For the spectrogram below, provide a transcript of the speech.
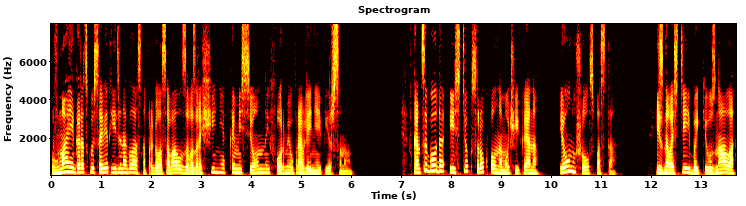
В мае городской совет единогласно проголосовал за возвращение к комиссионной форме управления Пирсоном. В конце года истек срок полномочий Кена, и он ушел с поста. Из новостей Бекки узнала,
